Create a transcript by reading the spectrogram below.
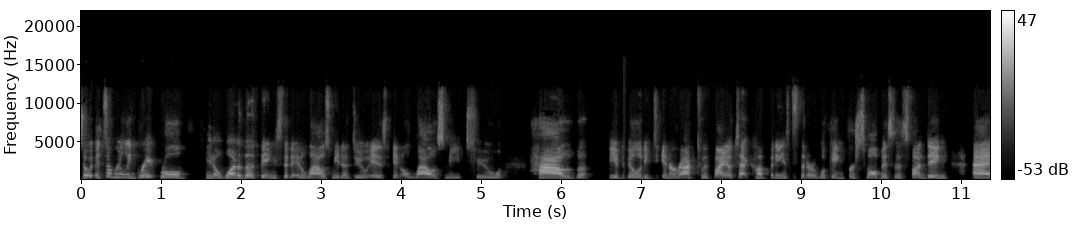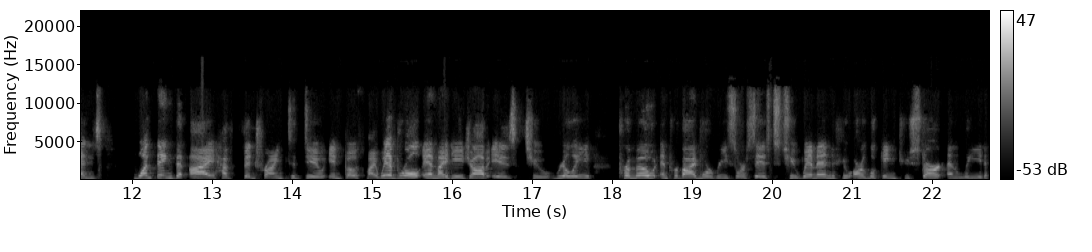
so it's a really great role you know, one of the things that it allows me to do is it allows me to have the ability to interact with biotech companies that are looking for small business funding. And one thing that I have been trying to do in both my WIB role and my day job is to really promote and provide more resources to women who are looking to start and lead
